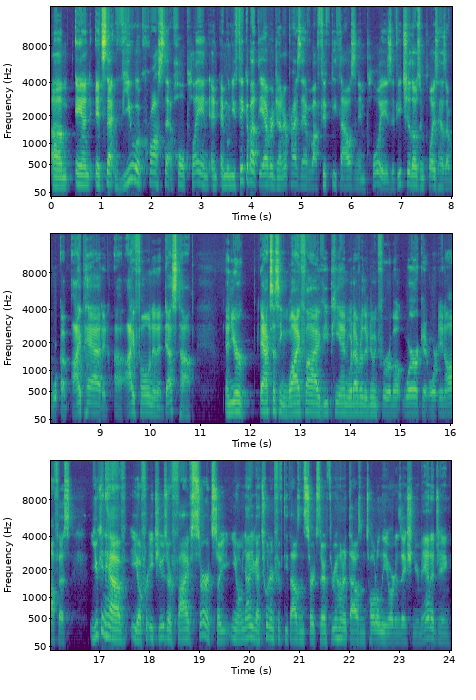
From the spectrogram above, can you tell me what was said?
Um, and it's that view across that whole plane. And, and when you think about the average enterprise, they have about 50,000 employees. If each of those employees has a, a iPad, an uh, iPhone, and a desktop, and you're accessing Wi-Fi, VPN, whatever they're doing for remote work or in office, you can have, you know, for each user five certs. So, you know, now you've got 250,000 certs there, 300,000 total in the organization you're managing.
